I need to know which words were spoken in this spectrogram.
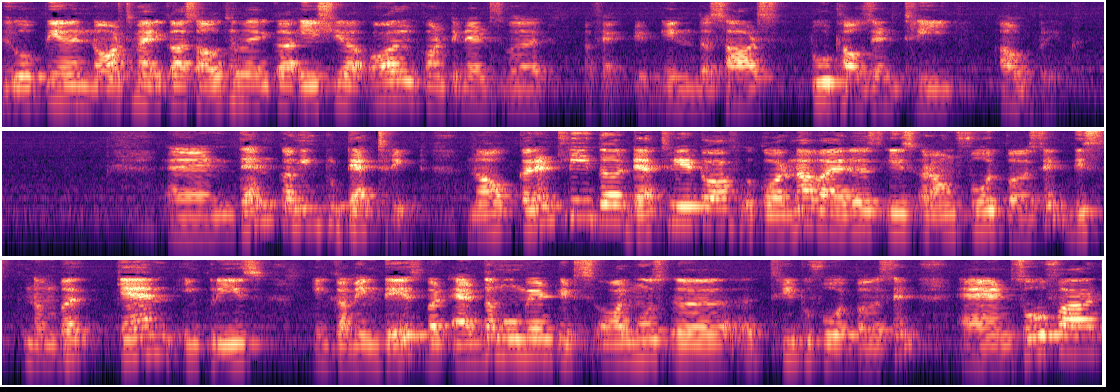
European, North America, South America, Asia, all continents were affected in the SARS 2003 outbreak. And then coming to death rate now currently the death rate of coronavirus is around 4%. This number can increase in coming days but at the moment it's almost uh, 3 to 4% and so far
